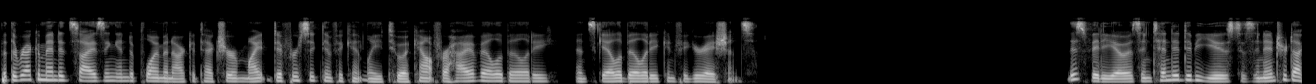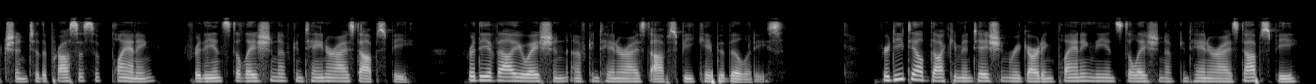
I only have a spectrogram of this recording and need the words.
but the recommended sizing and deployment architecture might differ significantly to account for high availability and scalability configurations. This video is intended to be used as an introduction to the process of planning for the installation of containerized OPSB for the evaluation of containerized OPSB capabilities. For detailed documentation regarding planning the installation of containerized OPSB,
